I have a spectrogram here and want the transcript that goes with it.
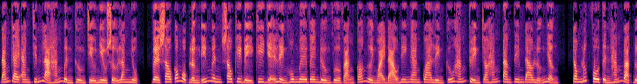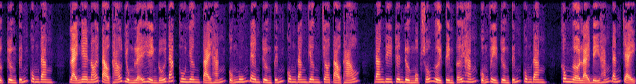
đáng gai an chính là hắn bình thường chịu nhiều sự lăng nhục. Về sau có một lần Yến Minh sau khi bị khi dễ liền hôn mê ven đường vừa vặn có người ngoại đạo đi ngang qua liền cứu hắn truyền cho hắn tam tim đao lưỡng nhận, trong lúc vô tình hắn đoạt được trường tính cung đăng, lại nghe nói Tào Tháo dùng lễ hiền đối đáp thu nhân tài hắn cũng muốn đem trường tính cung đăng dân cho Tào Tháo, đang đi trên đường một số người tìm tới hắn cũng vì trường tính cung đăng, không ngờ lại bị hắn đánh chạy.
